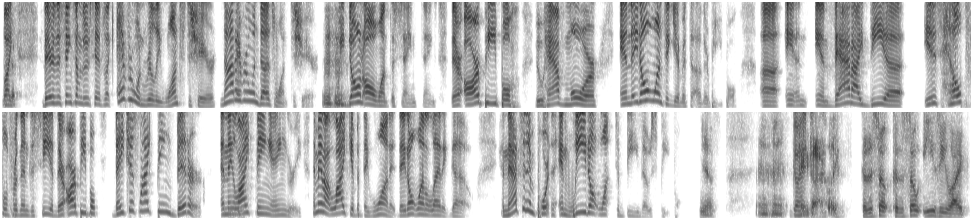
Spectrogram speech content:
Like yep. there's this thing sometimes we say like everyone really wants to share. Not everyone does want to share. Mm-hmm. We don't all want the same things. There are people who have more and they don't want to give it to other people. Uh, and and that idea is helpful for them to see it. There are people, they just like being bitter and they mm-hmm. like being angry. They may not like it, but they want it. They don't want to let it go. And that's an important, and we don't want to be those people. Yeah. Mhm. Go ahead. Exactly. because it's so because it's so easy like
